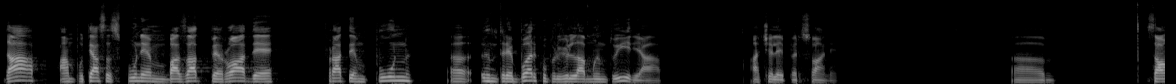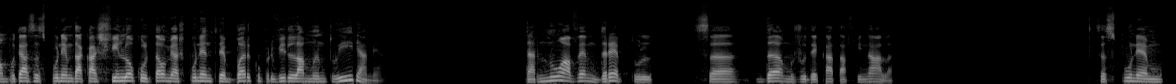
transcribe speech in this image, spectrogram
Da, am putea să spunem, bazat pe roade, frate, îmi pun uh, întrebări cu privire la mântuirea acelei persoane. Uh, sau am putea să spunem, dacă aș fi în locul tău, mi-aș pune întrebări cu privire la mântuirea mea. Dar nu avem dreptul să dăm judecata finală. Să spunem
